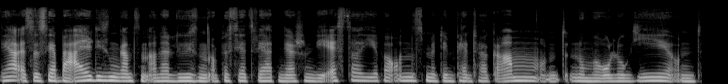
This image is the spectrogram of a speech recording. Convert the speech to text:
Ja, es ist ja bei all diesen ganzen Analysen, ob es jetzt, wir hatten ja schon die Esther hier bei uns mit dem Pentagramm und Numerologie und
